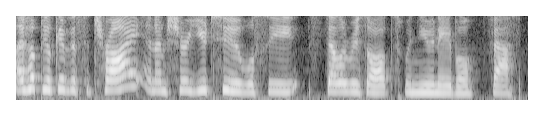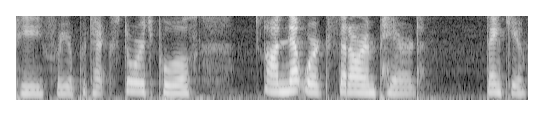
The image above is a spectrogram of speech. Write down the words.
I hope you'll give this a try, and I'm sure you too will see stellar results when you enable FASP for your Protect storage pools on networks that are impaired. Thank you.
